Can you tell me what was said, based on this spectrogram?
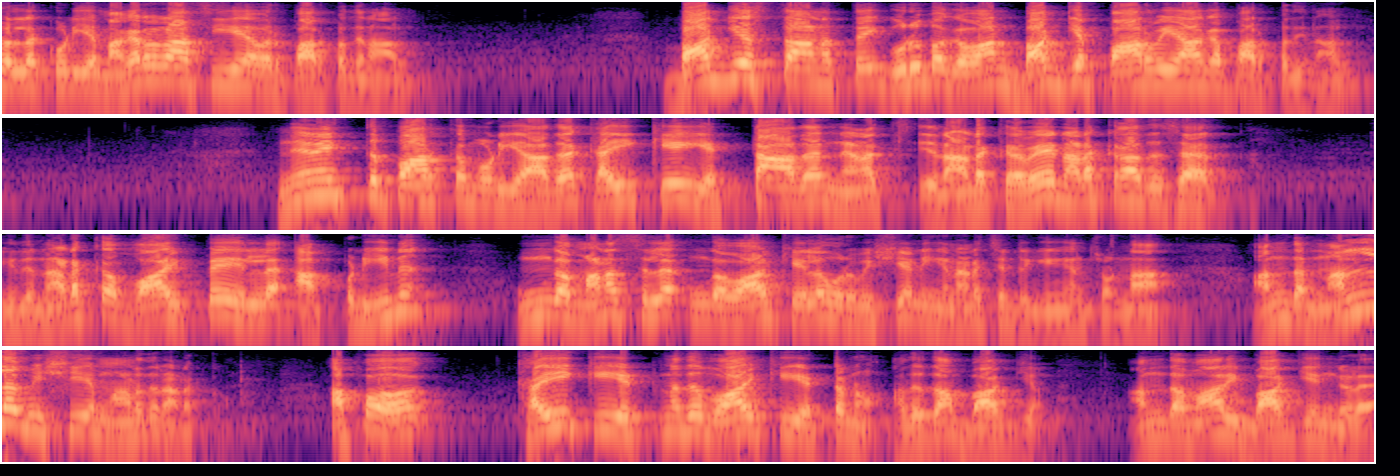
சொல்லக்கூடிய மகர ராசியை அவர் பார்ப்பதனால் பாக்யஸ்தானத்தை குரு பகவான் பாக்ய பார்வையாக பார்ப்பதினால் நினைத்து பார்க்க முடியாத கைக்கே எட்டாத நினைச்சு நடக்கவே நடக்காது சார். இது நடக்க வாய்ப்பே இல்லை அப்படின்னு உங்கள் மனசில் உங்கள் வாழ்க்கையில் ஒரு விஷயம் நீங்கள் நினச்சிட்ருக்கீங்கன்னு சொன்னால் அந்த நல்ல விஷயமானது நடக்கும். அப்போது கைக்கு எட்டினது வாய்க்கு எட்டணும். அதுதான் பாக்கியம். அந்த மாதிரி பாக்கியங்களை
